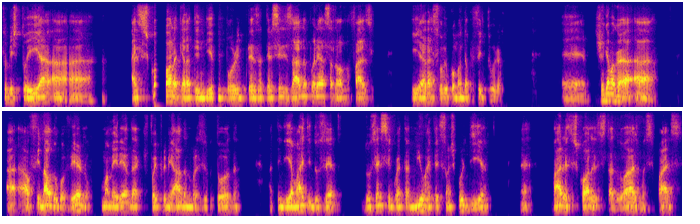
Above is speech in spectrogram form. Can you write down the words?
substituir a, a, a escola que era atendida por empresa terceirizada por essa nova fase que era sob o comando da prefeitura. É, chegamos a, a, ao final do governo, uma merenda que foi premiada no Brasil todo, atendia mais de 200, 250 mil refeições por dia, né? várias escolas estaduais, municipais,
